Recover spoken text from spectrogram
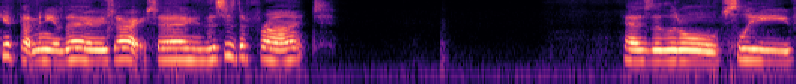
get that many of those. Alright, so this is the front. Has the little sleeve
